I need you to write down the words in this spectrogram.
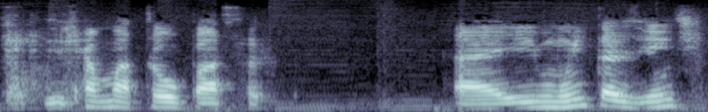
Ele já matou o pássaro. Aí muita gente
